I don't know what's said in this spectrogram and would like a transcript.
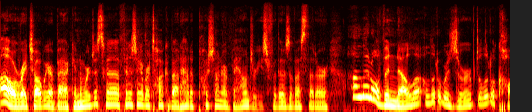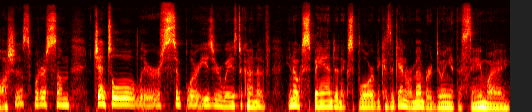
All right, y'all, we are back and we're just uh, finishing up our talk about how to push on our boundaries for those of us that are a little vanilla, a little reserved, a little cautious. What are some gentler, simpler, easier ways to kind of, you know, expand and explore? Because again, remember, doing it the same way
